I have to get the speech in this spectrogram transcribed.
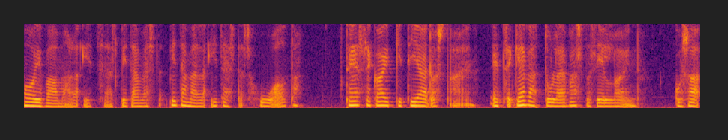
hoivaamalla itseäsi, pitämällä itsestäsi huolta. Tee se kaikki tiedostaen, että se kevät tulee vasta silloin, kun sä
